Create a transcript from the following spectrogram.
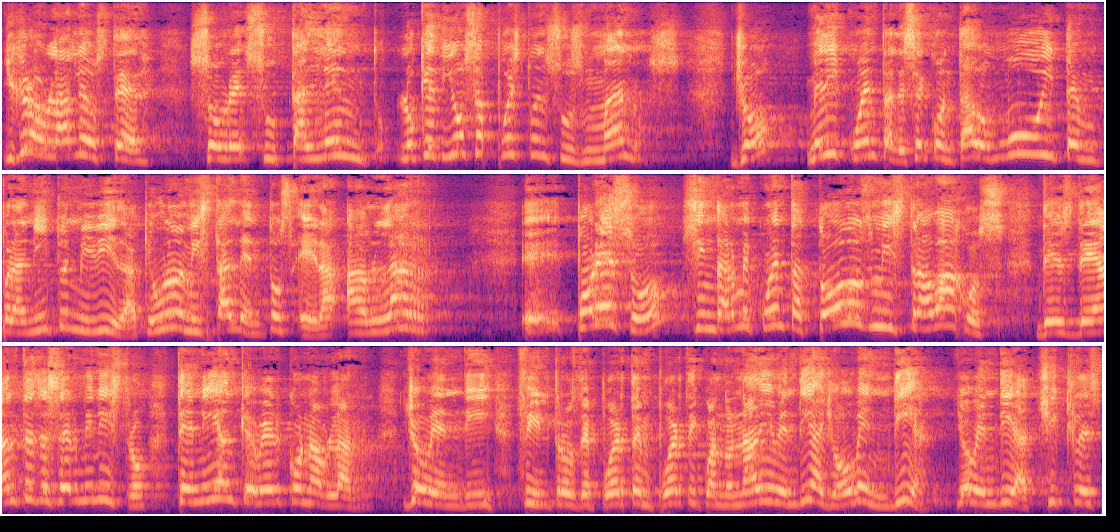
yo quiero hablarle a usted sobre su talento, lo que Dios ha puesto en sus manos. Yo me di cuenta, les he contado muy tempranito en mi vida que uno de mis talentos era hablar. Eh, por eso, sin darme cuenta, todos mis trabajos, desde antes de ser ministro, tenían que ver con hablar. Yo vendí filtros de puerta en puerta y cuando nadie vendía, yo vendía. Yo vendía chicles,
